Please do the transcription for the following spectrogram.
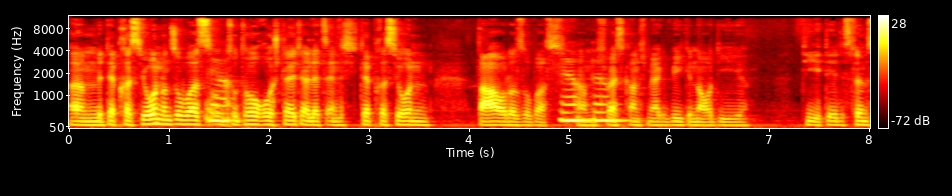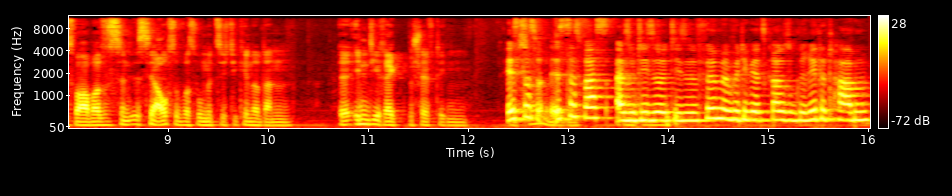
ähm, mit Depressionen und sowas. Ja. Und Totoro stellt ja letztendlich die Depressionen dar oder sowas. Ja, ähm. Ich weiß gar nicht mehr, wie genau die, die Idee des Films war, aber das ist, ja auch sowas, womit sich die Kinder dann äh, indirekt beschäftigen. Ist das, ist das was, also diese, diese Filme, über die wir jetzt gerade so geredet haben,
